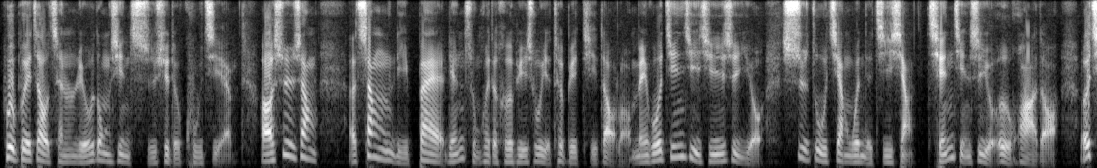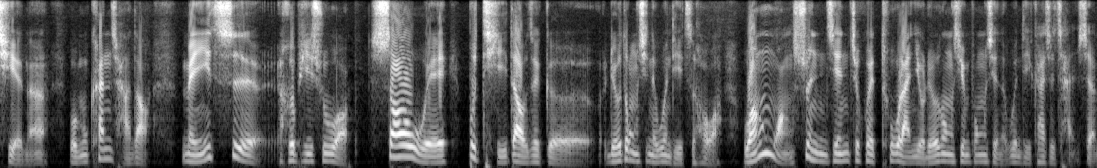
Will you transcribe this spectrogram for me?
会不会造成流动性持续的枯竭。而事实上，呃，上礼拜联准会的褐皮书也特别提到了，美国经济其实是有适度降温的迹象，前景是有恶化的哦。而且呢，我们观察到每一次褐皮书哦，稍微不提到这个流动性的问题之后啊，往往。瞬间就会突然有流动性风险的问题开始产生，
